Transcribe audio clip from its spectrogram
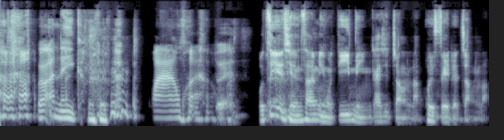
我要按那个。哇哇，对，我自己的前三名，我第一名应该是蟑螂，会飞的蟑螂。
